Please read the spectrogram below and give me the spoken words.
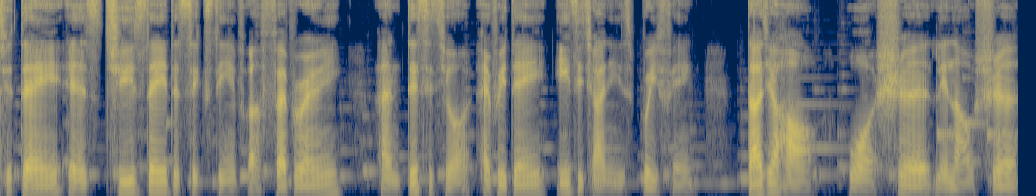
Today is Tuesday, the 16th of February, and this is your everyday easy Chinese briefing. 大家好，我是林老师,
